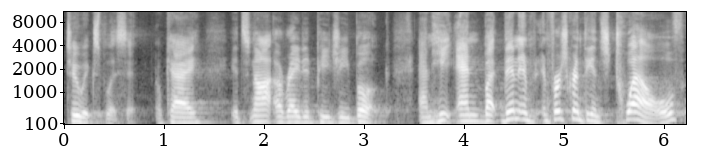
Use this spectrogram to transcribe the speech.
too explicit, okay? It's not a rated PG book. And he and but then in, in 1 Corinthians 12,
